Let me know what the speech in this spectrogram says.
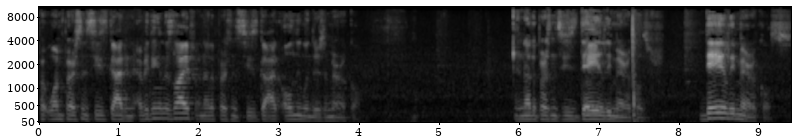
One person sees God in everything in his life. Another person sees God only when there's a miracle. Another person sees daily miracles, daily miracles.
